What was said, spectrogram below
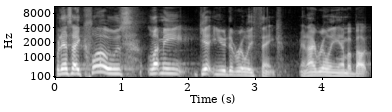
But as I close, let me get you to really think and I really am about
